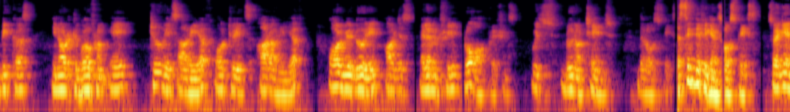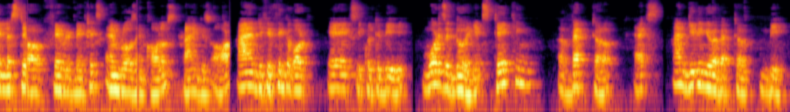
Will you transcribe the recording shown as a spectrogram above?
Because in order to go from A to its REF or to its RREF, all we are doing are just elementary row operations, which do not change the row space. The significance row space. So again, let's take our favorite matrix, m rows and columns, rank is R. And if you think about ax equal to b, what is it doing? It's taking a vector x and giving you a vector b.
